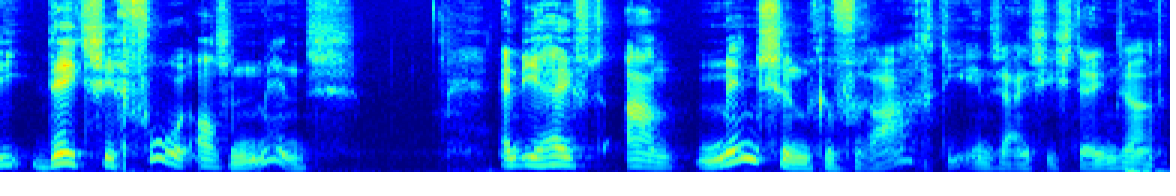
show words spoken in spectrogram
Die deed zich voor als een mens. En die heeft aan mensen gevraagd die in zijn systeem zaten.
